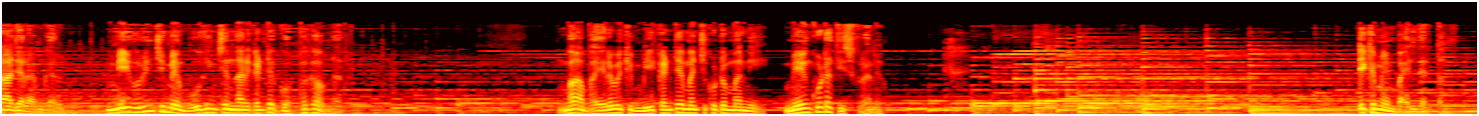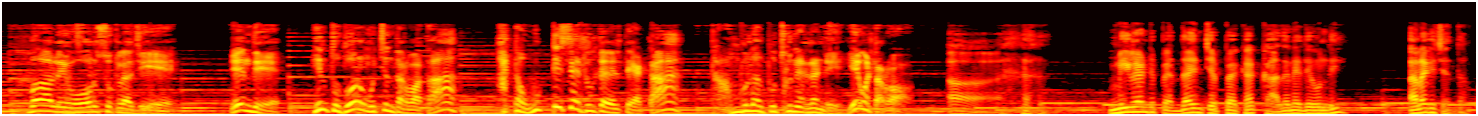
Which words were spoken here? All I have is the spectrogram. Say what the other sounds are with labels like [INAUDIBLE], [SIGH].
రాజారాం గారు మీ గురించి మేము ఊహించిన దానికంటే గొప్పగా ఉన్నారు. మా భైరవికి మీకంటే మంచి కుటుంబాన్ని మేం కూడా తీసుకురాలేం. ఇక మేం బయలుదేరుతాం. బాలే ఓరు శుక్లాజీ. ఏంది? ఇంత దూరం వచ్చిన తర్వాత అట్ట ఉట్టి చేతులతో వెళ్తే అట్ట తాంబూలాలు పుచ్చుకుని వెళ్ళండి. ఏమంటారు? మీలాంటి పెద్ద ఆయన చెప్పాక కాదనేదే ఉంది అలాగే చేద్దాం.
